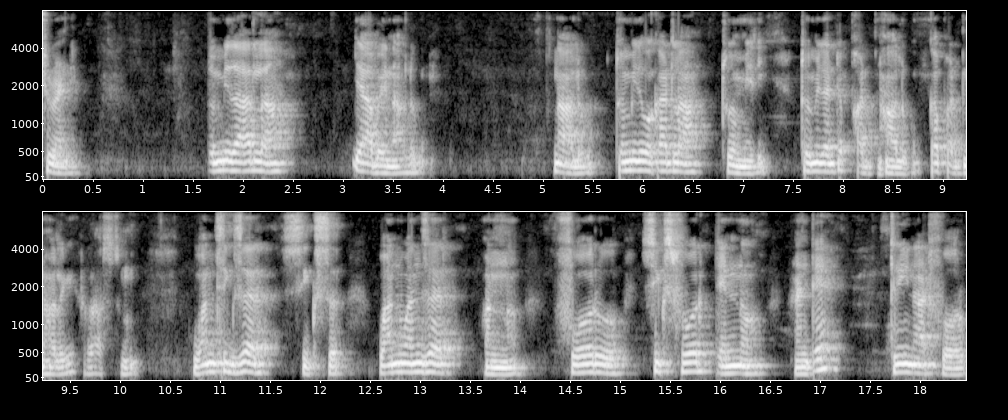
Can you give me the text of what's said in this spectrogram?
చూడండి. తొమ్మిది ఆర్ల యాభై నాలుగు. నాలుగు. తొమ్మిది ఒకట్ల తొమ్మిది. తొమ్మిది అంటే పద్నాలుగు. ఇంకా పద్నాలుగు రాస్తున్నాం. వన్ సిక్స్ జర్ సిక్స్ వన్ వన్ జర్ one four six four ten అంటే త్రీ నాట్ ఫోర్.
